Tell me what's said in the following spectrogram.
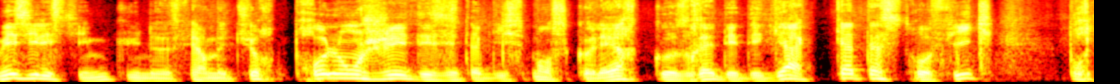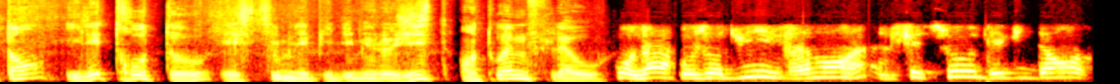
Mais il estime qu'une fermeture prolongée des établissements scolaires causerait des dégâts catastrophiques. Pourtant, il est trop tôt, estime l'épidémiologiste Antoine Flau. On a aujourd'hui vraiment un faisceau d'évidence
